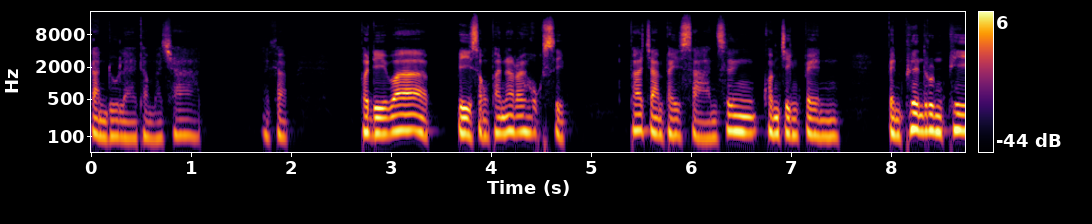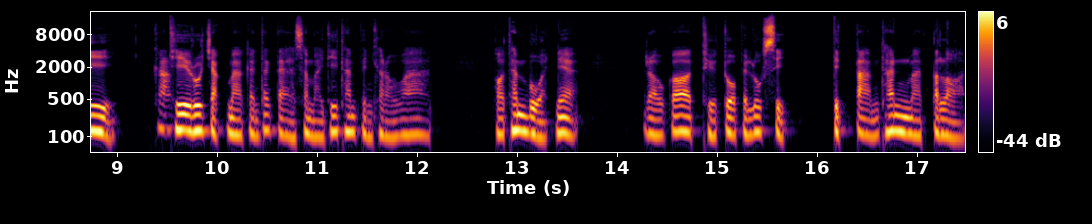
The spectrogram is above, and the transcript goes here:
การดูแลธรรมชาตินะครับ พอดีว่าปี 2560 พระอาจารย์ไพศาลซึ่งความจริงเป็นเป็นเพื่อนรุ่นพี่ที่รู้จักมากันตั้งแต่สมัยที่ท่านเป็นคารวาสพอท่านบวชเนี่ยเราก็ถือตัวเป็นลูกศิษย์ติดตามท่านมาตลอด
